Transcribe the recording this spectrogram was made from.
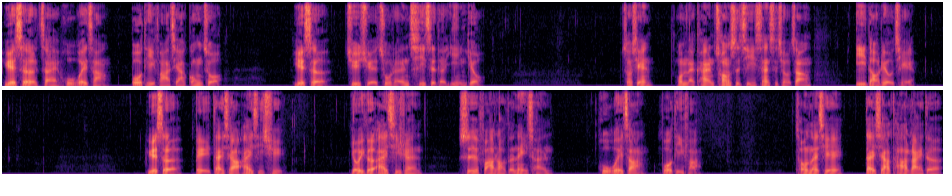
约瑟在护卫长波提乏家工作，约瑟拒绝主人妻子的引诱。首先，我们来看《创世纪》三十九章一到六节。约瑟被带下埃及去，有一个埃及人是法老的内臣，护卫长波提法，从那些带下他来的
